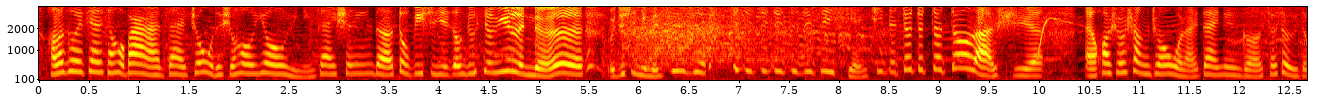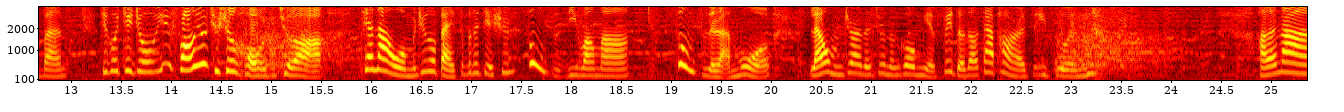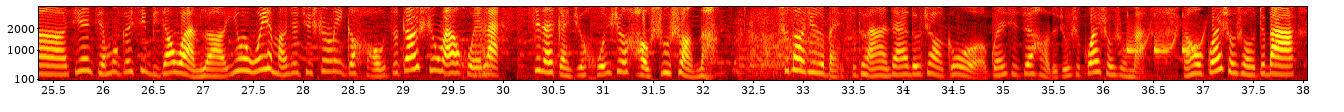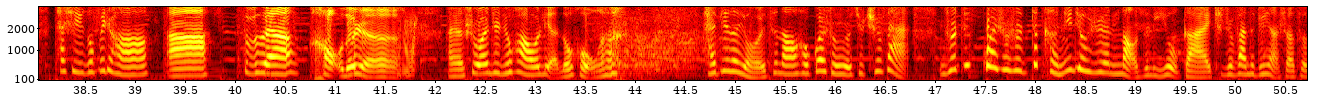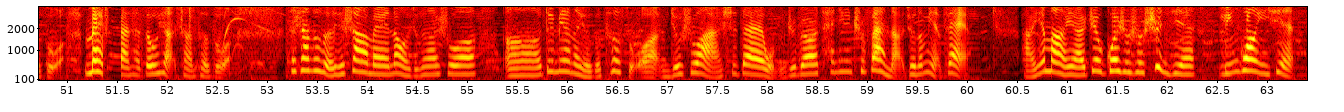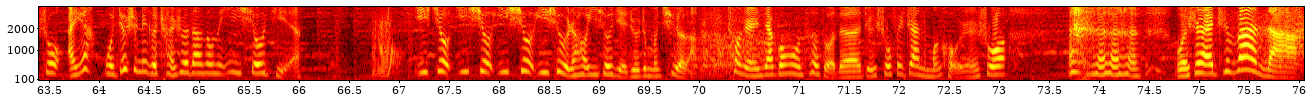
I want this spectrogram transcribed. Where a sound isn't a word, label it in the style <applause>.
好了，各位亲爱的小伙伴啊，在周五的时候又与您在声音的逗逼世界当中相遇了呢。我就是你们这个最最最最最最最嫌弃的豆豆豆豆老师。哎，话说上周我来带那个小小鱼的班，结果这周玉芳又去生猴子去了。天哪，我们这个百思不得解是送子地方吗？送子栏目。来我们这儿的就能够免费得到大胖儿子一尊。好了，那今天节目更新比较晚了，因为我也忙着去生了一个猴子，刚生完回来，现在感觉浑身好舒爽呢。<laughs> 说到这个百思团啊，大家都知道跟我关系最好的就是乖叔叔嘛，然后乖叔叔对吧？他是一个非常啊，是不是啊好的人？哎呀，说完这句话我脸都红了。<laughs> 还记得有一次呢，和怪叔叔去吃饭。你说这怪叔叔他肯定就是脑子里有该，吃吃饭他就想上厕所，卖饭他都想上厕所。他上厕所就上呗，那我就跟他说，嗯，对面呢有个厕所，你就说啊是在我们这边餐厅吃饭的，就能免费。哎呀妈呀，这怪叔叔瞬间灵光一现，说，哎呀，我就是那个传说当中的一休姐，一休一休一休一休，然后一休姐就这么去了，冲着人家公共厕所的这个收费站的门口人说。<laughs> 我是来吃饭的。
